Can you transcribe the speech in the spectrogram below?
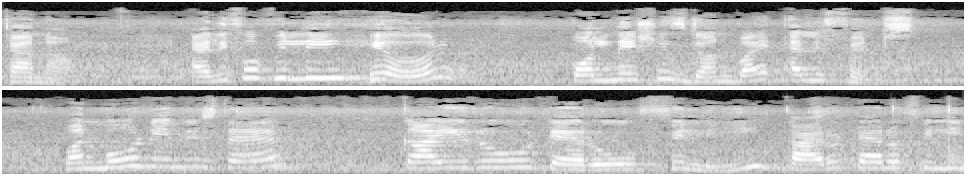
Cana. Elephophily here pollination is done by elephants. One more name is there, Chiropterophily. Chiropterophily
